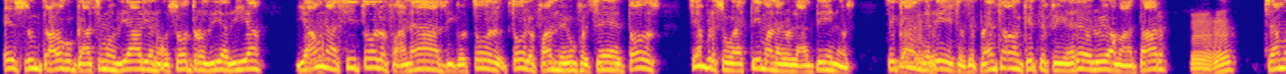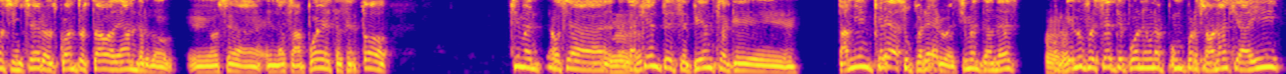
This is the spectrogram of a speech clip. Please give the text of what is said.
es un trabajo que hacemos diario nosotros, día a día. Y aún así, todos los fanáticos, todos, todos los fans de UFC, todos siempre subestiman a los latinos. Se caen de risa, se pensaban que este Figueredo lo iba a matar. Seamos sinceros, ¿cuánto estaba de underdog? Eh, o sea, en las apuestas, en todo. o sea, la gente se piensa que también crea superhéroes, ¿sí me entendés? Porque el UFC te pone un personaje ahí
